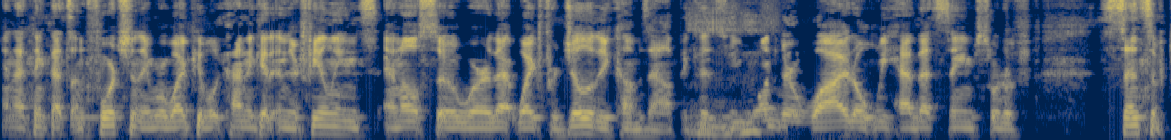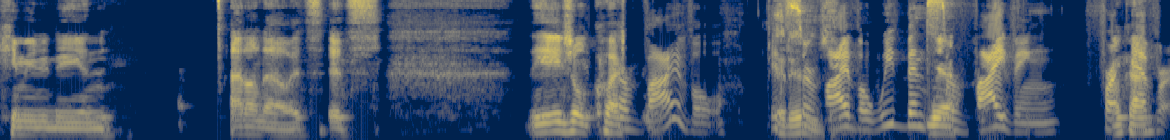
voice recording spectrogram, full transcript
and I think that's unfortunately where white people kind of get in their feelings and also where that white fragility comes out because mm-hmm. you wonder why don't we have that same sort of sense of community and I don't know. It's it's the age old question. Survival. It's It is. survival. We've been Yeah. surviving forever.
